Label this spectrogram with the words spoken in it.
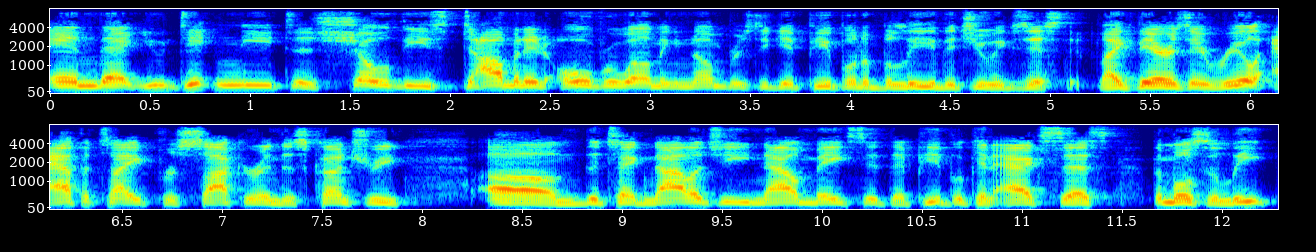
and that you didn't need to show these dominant, overwhelming numbers to get people to believe that you existed. Like there is a real appetite for soccer in this country. Um, the technology now makes it that people can access the most elite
